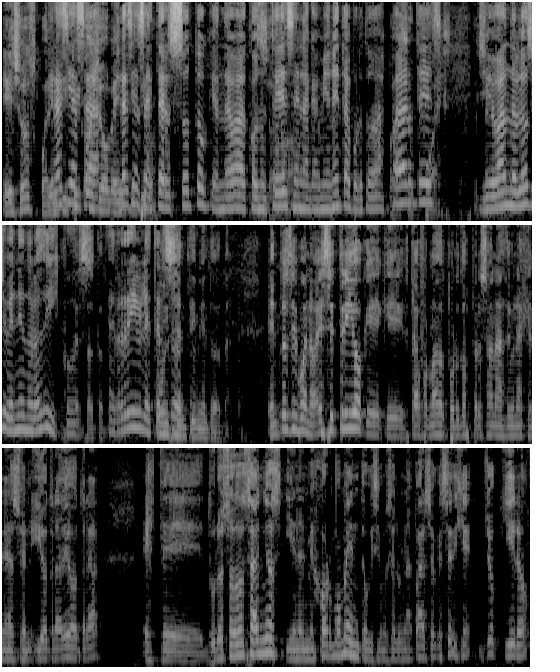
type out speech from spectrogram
Ellos, 40 Gracias, y pico, a, yo 20 gracias y a. Esther Soto que andaba con Eso. ustedes en la camioneta por todas Por partes, supuesto, llevándolos y vendiendo los Esther discos. Soto, Terrible Esther Un Soto. sentimiento total. Entonces, bueno, ese trío que, que está formado por dos personas de una generación y otra de otra, este, duró esos dos años y en el mejor momento que hicimos el Luna Par, yo que sé, dije, yo quiero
